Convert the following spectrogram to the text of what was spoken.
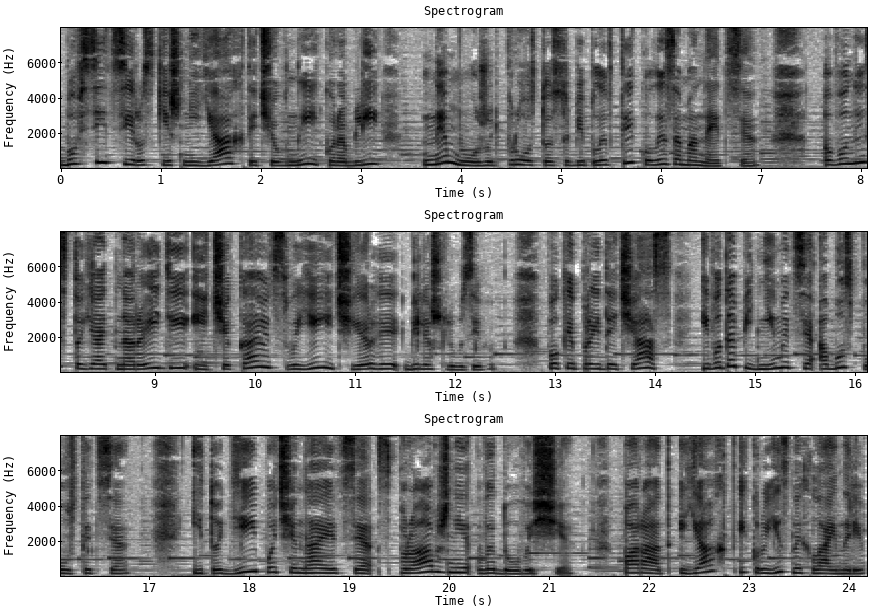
бо всі ці розкішні яхти, човни й кораблі не можуть просто собі пливти, коли заманеться. Вони стоять на рейді і чекають своєї черги біля шлюзів, поки прийде час і вода підніметься або спуститься. І тоді починається справжнє видовище парад яхт і круїзних лайнерів.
